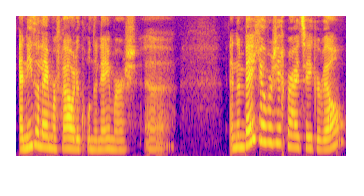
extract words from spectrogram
En niet alleen maar vrouwelijke ondernemers. Uh, en een beetje over zichtbaarheid zeker wel.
